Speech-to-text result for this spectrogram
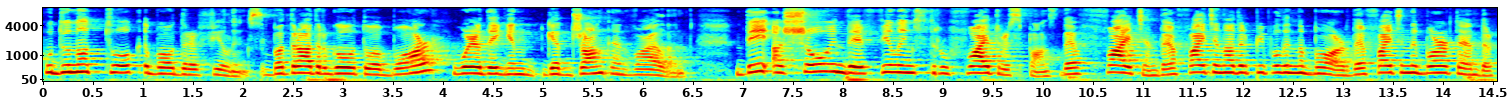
who do not talk about their feelings, but rather go to a bar where they can get drunk and violent. They are showing their feelings through fight response. They're fighting. They're fighting other people in the bar. They're fighting the bartender.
